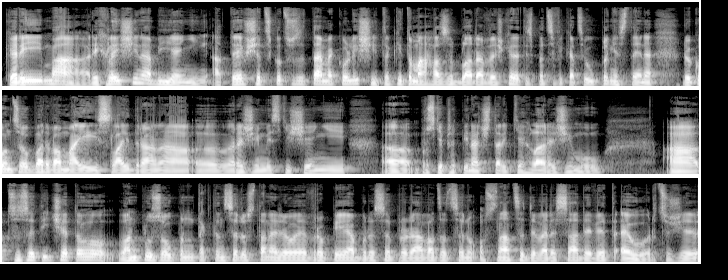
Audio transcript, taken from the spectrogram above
který má rychlejší nabíjení a to je všecko, co se tam jako liší. Taky to má Hasselblad a veškeré ty specifikace úplně stejné. Dokonce oba dva mají slidera na uh, režimy stišení, uh, prostě přepínač tady těchto režimů. A co se týče toho OnePlus Open, tak ten se dostane do Evropy a bude se prodávat za cenu 1899 eur, což je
